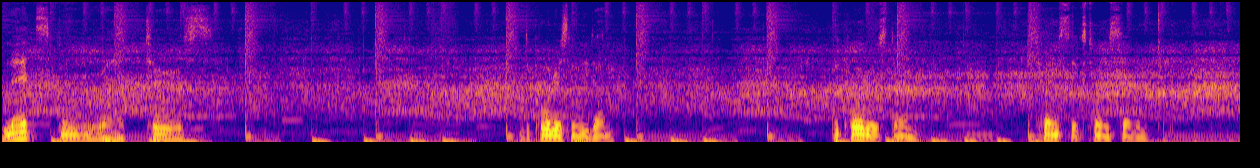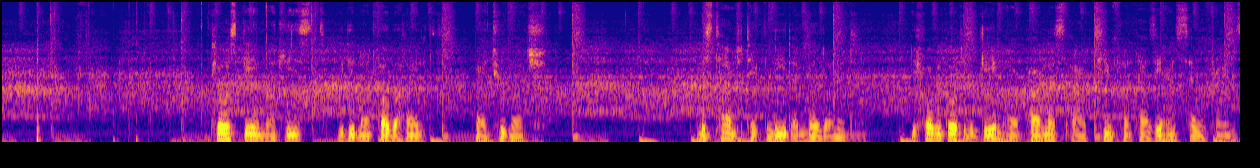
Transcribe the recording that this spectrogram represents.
Let's go Raptors. The quarter is nearly done. The quarter is done. 26 27. Close game, at least we did not fall behind by too much. It is time to take the lead and build on it. Before we go to the game, our partners are Team Fanthasia and Sevyn Frames.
